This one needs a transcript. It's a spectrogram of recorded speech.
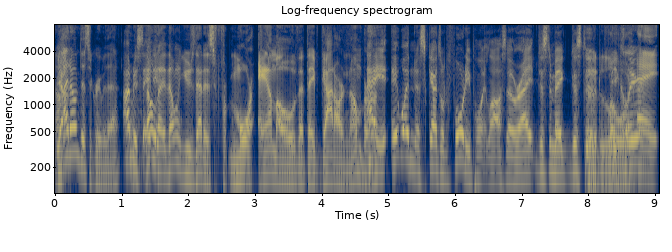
No, I don't disagree with that. I'm just saying. Don't, it- don't use that as f- more ammo that they've got our number. Hey, it wasn't a scheduled 40 point loss, though, right? Just to make, just to Good be Lord. clear. Hey, it,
